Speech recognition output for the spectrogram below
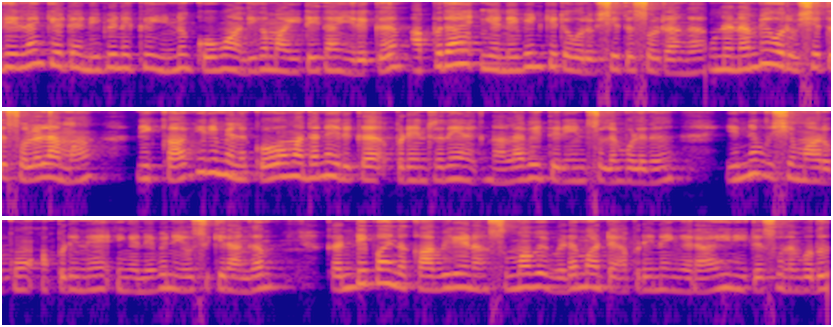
இதெல்லாம் கேட்ட நிவினுக்கு இன்னும் கோவம் அதிகமாயிட்டே தான் இருக்கு. அப்பதான் இங்கே நிவின் கிட்ட ஒரு விஷயத்த சொல்கிறாங்க உன்னை நம்பி ஒரு விஷயத்த சொல்லலாமா? நீ காவேரி மேலே கோவமாக தானே இருக்க? அப்படின்றது எனக்கு நல்லாவே தெரியும்னு சொல்லும் பொழுது என்ன விஷயமா இருக்கும் அப்படின்னு எங்கள் நிவின் யோசிக்கிறாங்க. கண்டிப்பாக இந்த காவேரியை நான் சும்மாவே விட மாட்டேன் அப்படின்னு எங்கள் ராகினிகிட்ட சொல்லும்போது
